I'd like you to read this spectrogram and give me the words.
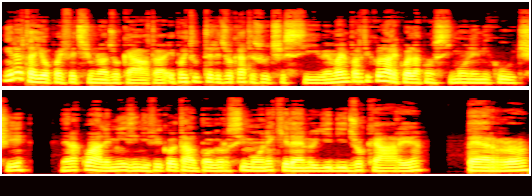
In realtà io poi feci una giocata e poi tutte le giocate successive, ma in particolare quella con Simone Micucci, nella quale misi in difficoltà il povero Simone chiedendogli di giocare per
